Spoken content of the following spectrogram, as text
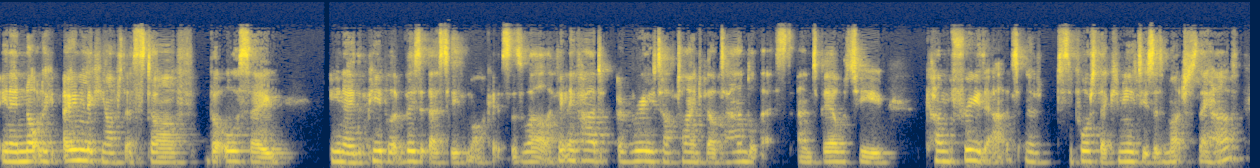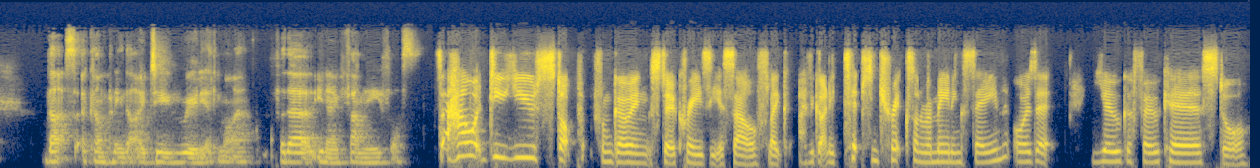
You know, not look, only looking after their staff, but also, you know, the people that visit their supermarkets as well. I think they've had a really tough time to be able to handle this and to be able to come through that and support their communities as much as they have that's a company that I do really admire for their, you know, family ethos. So how do you stop from going stir crazy yourself? Like, have you got any tips and tricks on remaining sane, or is it yoga focused, or?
